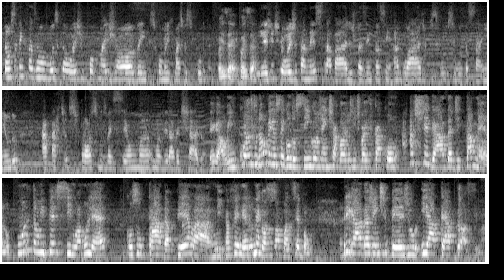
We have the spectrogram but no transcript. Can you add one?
Então você tem que fazer uma música hoje um pouco mais jovem, que se comunique mais com esse público. Pois é, pois é. E a gente hoje está nesse trabalho de fazer, então assim, aguarde que o segundo single tá saindo. A partir dos próximos vai ser uma, uma virada de chave. Legal. Enquanto não vem o segundo single, gente, agora a gente vai ficar com a chegada de Tamelo. Curtam e persigam a mulher consultada pela Nica Ferreira, o negócio só pode ser bom. Obrigada, gente. Beijo e até a próxima.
